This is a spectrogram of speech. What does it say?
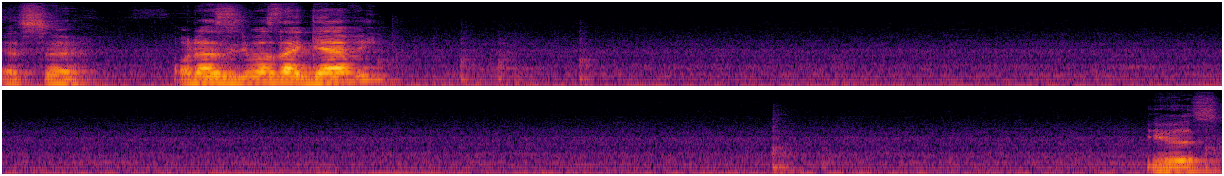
Yes, sir. Oh, that's, was that Gavi? Yes.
